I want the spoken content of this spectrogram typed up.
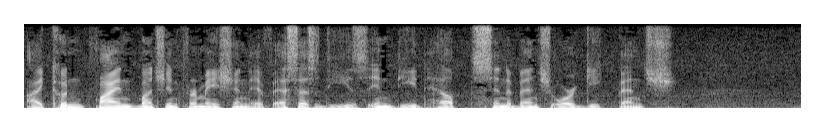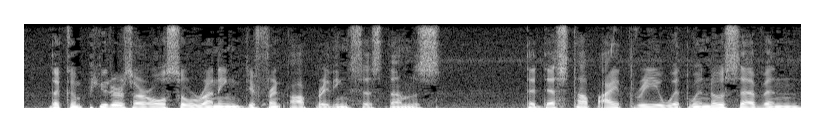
I couldn't find much information if SSDs indeed helped Cinebench or Geekbench. The computers are also running different operating systems. The desktop i3 with Windows 7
